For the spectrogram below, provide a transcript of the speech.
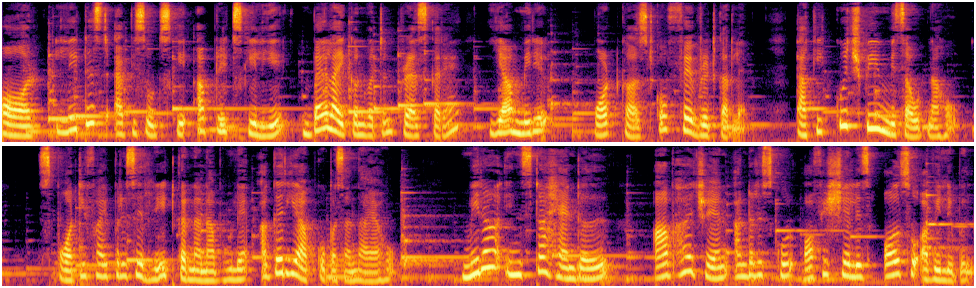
और लेटेस्ट एपिसोड्स के अपडेट्स के लिए बेल आइकन बटन प्रेस करें या मेरे पॉडकास्ट को फेवरेट कर लें ताकि कुछ भी मिस आउट ना हो। स्पॉटिफाई पर इसे रेट करना ना भूलें अगर ये आपको पसंद आया हो। मेरा insta handle Abha Jain underscore official is also available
